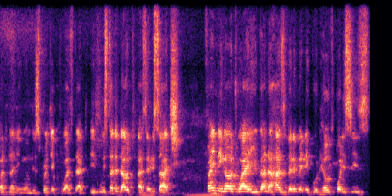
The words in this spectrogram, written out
partnering on this project was that we started out as a research, finding out why Uganda has very many good health policies.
